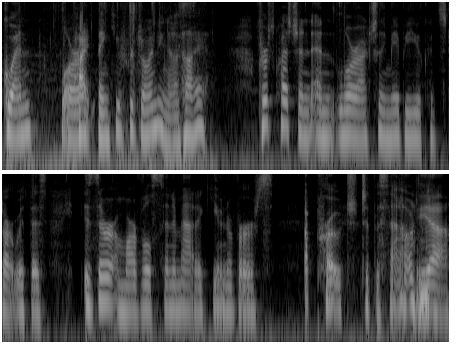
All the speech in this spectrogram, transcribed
Gwen, Lora, Hi. thank you for joining us. Hi. First question, and Lora, actually, maybe you could start with this. Is there a Marvel Cinematic Universe approach to the sound? Yeah,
